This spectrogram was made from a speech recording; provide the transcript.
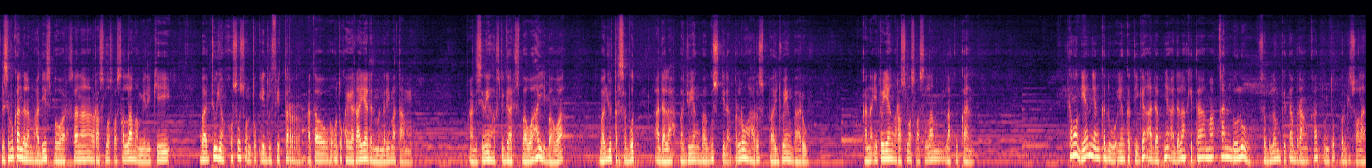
Disebutkan dalam hadis bahwa sana Rasulullah SAW memiliki baju yang khusus untuk Idul Fitr atau untuk hari raya dan menerima tamu. Nah, di sini harus digarisbawahi bahwa baju tersebut adalah baju yang bagus, tidak perlu harus baju yang baru. Karena itu yang Rasulullah SAW lakukan. Kemudian yang kedua, yang ketiga adabnya adalah kita makan dulu sebelum kita berangkat untuk pergi sholat.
